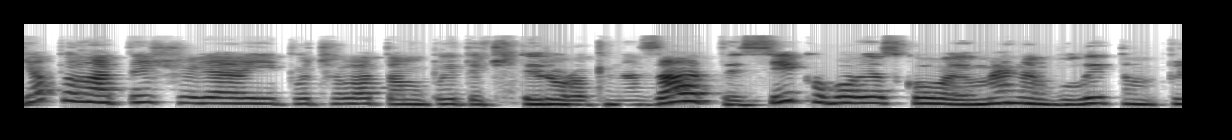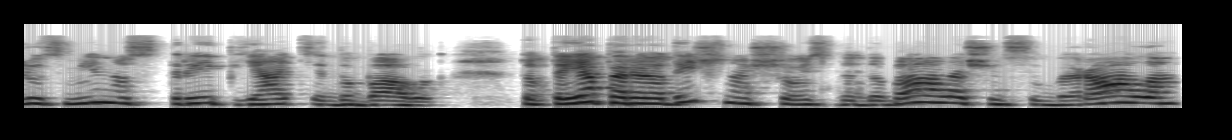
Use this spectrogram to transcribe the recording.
Я пила те, що я і почала там пити 4 роки назад, сік обов'язково, і в мене були там плюс-мінус 3-5 добавок. Тобто я періодично щось додавала, щось убирала.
